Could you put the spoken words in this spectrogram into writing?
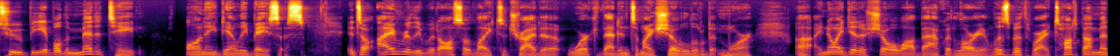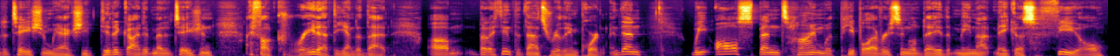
to be able to meditate on a daily basis. And so I really would also like to try to work that into my show a little bit more. Uh, I know I did a show a while back with Laurie Elizabeth where I talked about meditation. We actually did a guided meditation. I felt great at the end of that. Um, but I think that that's really important. And then we all spend time with people every single day that may not make us feel,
